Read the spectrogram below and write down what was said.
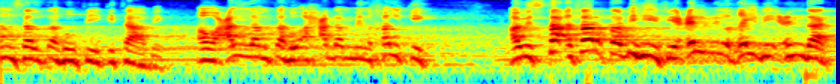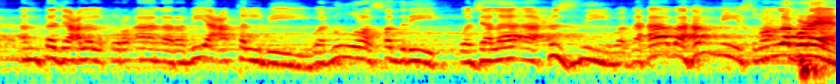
আনসালতাহু ফি কিতাবিক আও আল্লামতাহু আহাদাম মিন খালকিক أو استأثرت به في علم الغيب عندك أن تجعل القرآن ربيع قلبي ونور صدري وجلاء حزني وذهاب همي سبحان الله পড়েন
